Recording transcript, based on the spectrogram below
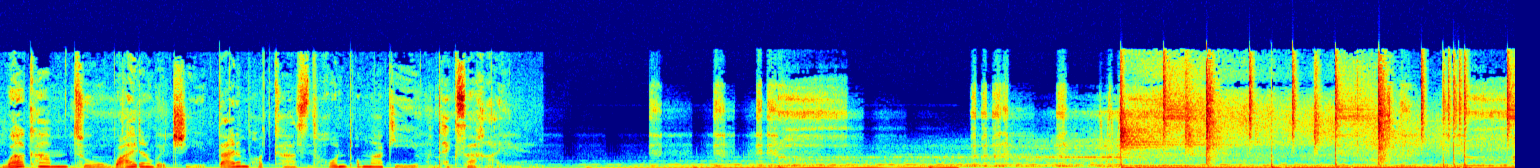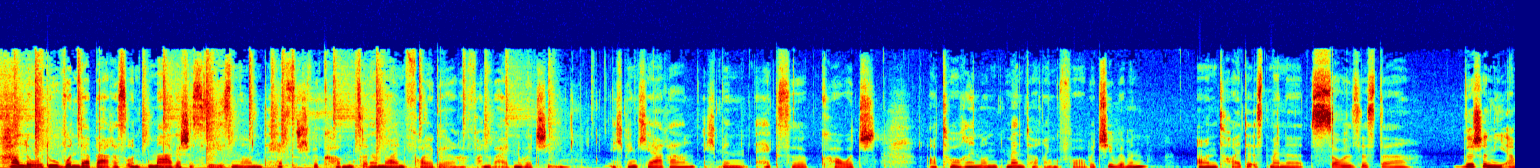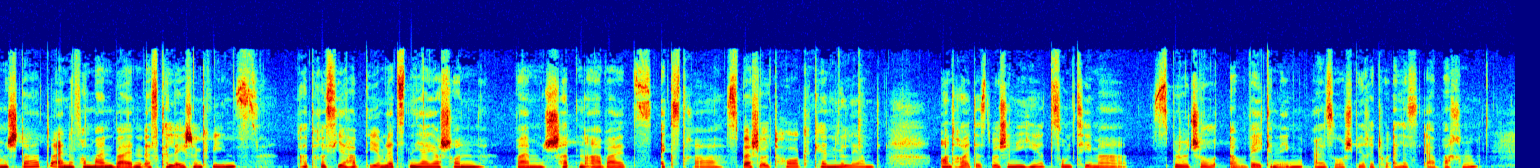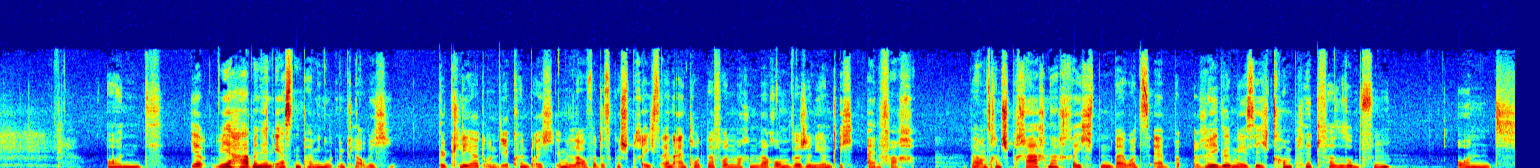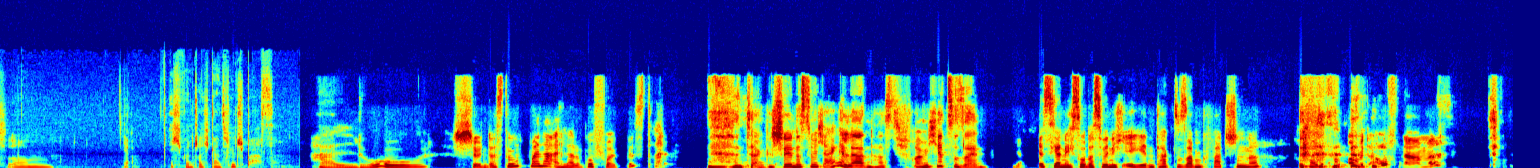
Welcome to Wild and Witchy, deinem Podcast rund um Magie und Hexerei. Hallo, du wunderbares und magisches Wesen und herzlich willkommen zu einer neuen Folge von Wild and Witchy. Ich bin Chiara, ich bin Hexe, Coach, Autorin und Mentoring for Witchy Women und heute ist meine Soul Sister Virginie am Start, eine von meinen beiden Escalation Queens. Patricia habt ihr im letzten Jahr ja schon beim Schattenarbeits Extra Special Talk kennengelernt. Und heute ist Virginie hier zum Thema Spiritual Awakening, also spirituelles Erwachen. Und ja, wir haben in den ersten paar Minuten, glaube ich, geklärt und ihr könnt euch im Laufe des Gesprächs einen Eindruck davon machen, warum Virginie und ich einfach bei unseren Sprachnachrichten bei WhatsApp regelmäßig komplett versumpfen. Und ähm, ja, ich wünsche euch ganz viel Spaß. Hallo, schön, dass du meiner Einladung gefolgt bist. Dankeschön, dass du mich eingeladen hast. Ich freue mich hier zu sein. Ja, ist ja nicht so, dass wir nicht eh jeden Tag zusammen quatschen, ne? Heute mit Aufnahme.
